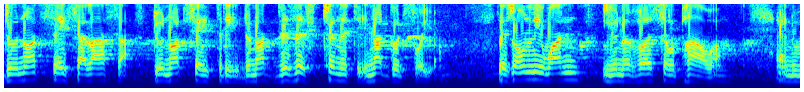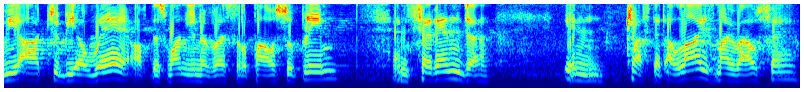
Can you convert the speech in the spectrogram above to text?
do not say salasa, do not say three, do not resist Trinity, not good for you. There's only one universal power. And we are to be aware of this one universal power supreme and surrender in trust that Allah is my welfare.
